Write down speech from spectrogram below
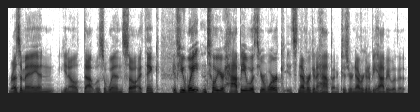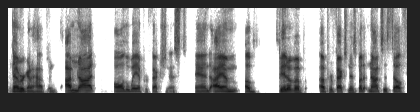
resume and, you know, that was a win. So I think if you wait until you're happy with your work, it's never going to happen because you're never going to be happy with it. never gonna happen i'm not all the way a perfectionist. And i am a bit of a, a perfectionist but not to self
